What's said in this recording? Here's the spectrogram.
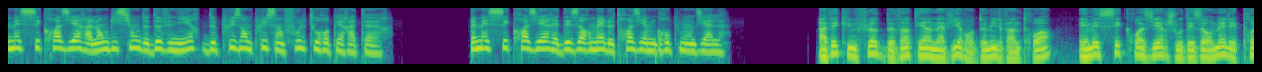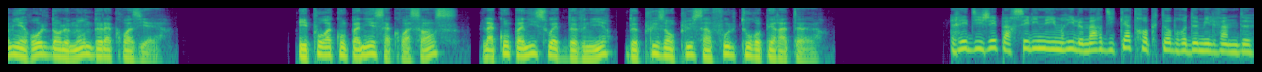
MSC Croisière a l'ambition de devenir de plus en plus un full tour opérateur. MSC Croisière est désormais le troisième groupe mondial. Avec une flotte de 21 navires en 2023, MSC Croisière joue désormais les premiers rôles dans le monde de la croisière. Et pour accompagner sa croissance, la compagnie souhaite devenir de plus en plus un full tour opérateur. Rédigé par Céline Imri le mardi 4 octobre 2022.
